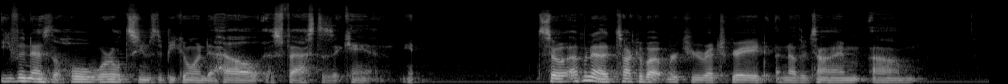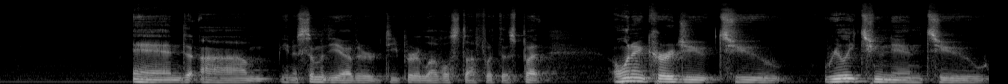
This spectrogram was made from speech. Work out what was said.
even as the whole world seems to be going to hell as fast as it can. So I'm going to talk about Mercury retrograde another time, um, and um, you know some of the other deeper level stuff with this. But I want to encourage you to really tune in to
